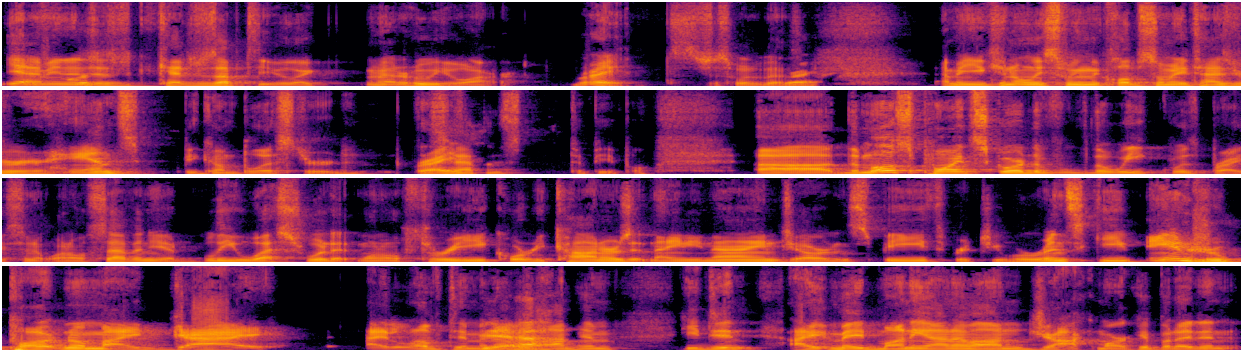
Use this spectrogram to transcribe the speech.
Yeah, I mean, course. it just catches up to you, like no matter who you are. right It's just what it is. Right. I mean, you can only swing the club so many times before your hands become blistered. This Right. happens to people. Uh, the most points scored of the week was Bryson at 107. You had Lee Westwood at 103, Corey Conners at 99, Jordan Spieth, Richy Werenski, Andrew Putnam, my guy. I loved him and I was on him. He didn't. I made money on him on Jock Market, but I didn't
